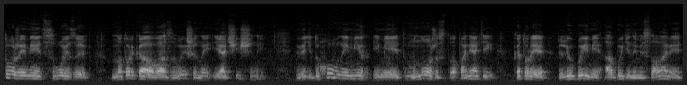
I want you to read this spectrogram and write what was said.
тоже имеет свой язык, но только возвышенный и очищенный. Ведь духовный мир имеет множество понятий, которые любыми обыденными словами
